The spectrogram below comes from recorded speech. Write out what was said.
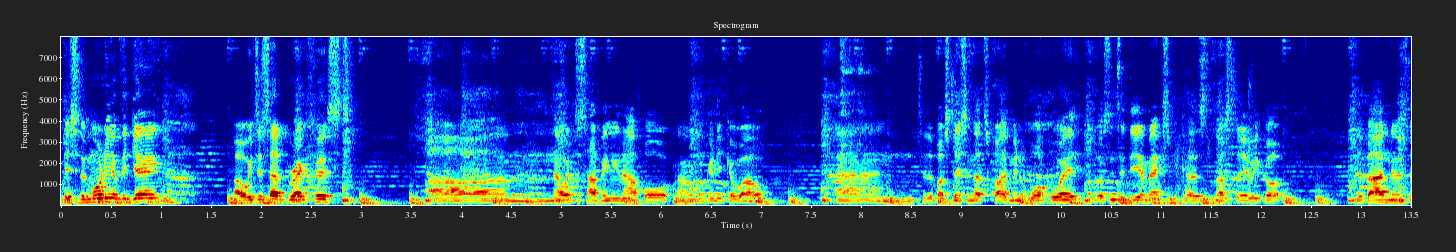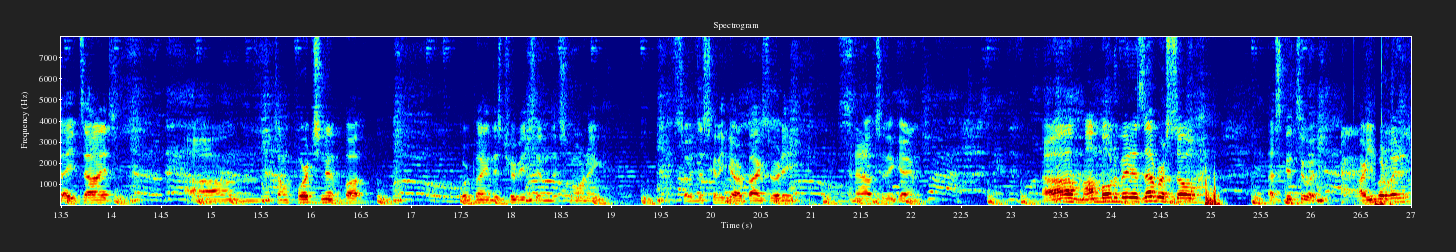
It's the morning of the game. Uh, we just had breakfast. Now we're just having an apple and we're gonna go out and to the bus station that's five minute walk away. Listen to DMX because last day we got the bad news that he died. Um, it's unfortunate but we're playing this tribute to him this morning. So we're just gonna get our bags ready and out to the game. Um, I'm motivated as ever, so let's get to it. Are you motivated?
